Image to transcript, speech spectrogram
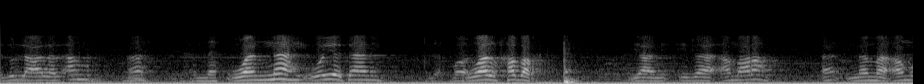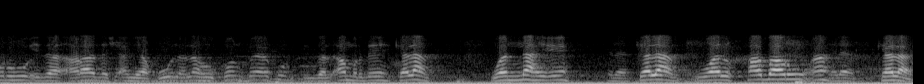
يدل على الأمر ها؟ والنهي وهي ثاني؟ والخبر. يعني إذا أمر أه؟ إنما أمره إذا أراد شيء أن يقول له كن فيكون. يبقى الأمر ده إيه؟ كلام. والنهي إيه؟ كلام. والخبر؟ كلام. كلام.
